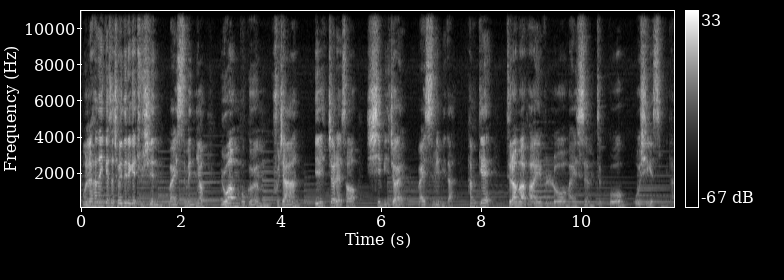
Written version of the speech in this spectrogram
오늘 하나님께서 저희들에게 주신 말씀은요. 요한복음 9장 1절에서 12절 말씀입니다. 함께 드라마 바이블로 말씀 듣고 오시겠습니다.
